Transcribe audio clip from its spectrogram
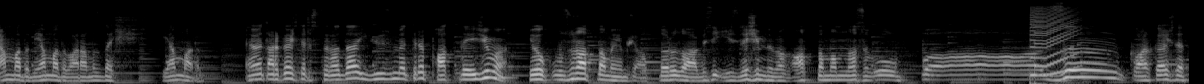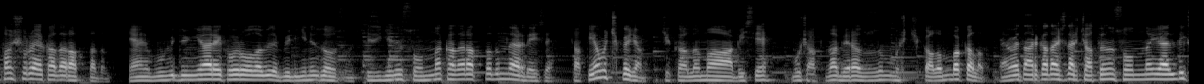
Yanmadım yanmadım aramızda. Şşş, yanmadım. Evet arkadaşlar sırada 100 metre patlayıcı mı? Yok uzun atlamaymış. Atlarız abisi. İzle şimdi bak atlamam nasıl. Hoppa. Zınk. Arkadaşlar ta şuraya kadar atladım. Yani bu bir dünya rekoru olabilir bilginiz olsun. Çizginin sonuna kadar atladım neredeyse. Çatıya mı çıkacağım? Çıkalım abisi. Bu çatıda biraz uzunmuş çıkalım bakalım. Evet arkadaşlar çatının sonuna geldik.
